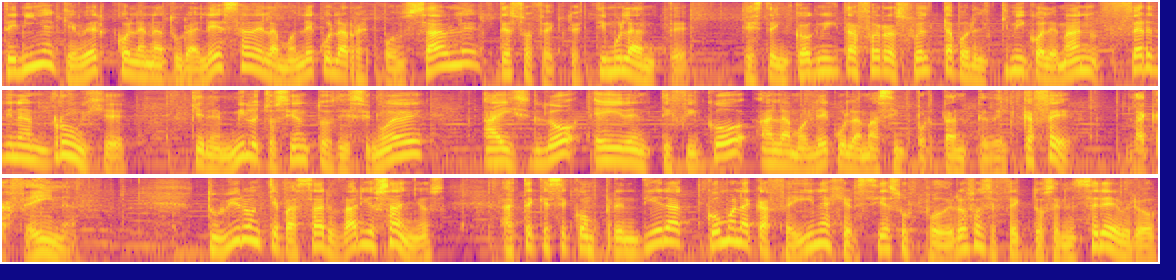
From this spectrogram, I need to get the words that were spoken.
tenía que ver con la naturaleza de la molécula responsable de su efecto estimulante. Esta incógnita fue resuelta por el químico alemán Ferdinand Runge, quien en 1819 aisló e identificó a la molécula más importante del café, la cafeína. Tuvieron que pasar varios años hasta que se comprendiera cómo la cafeína ejercía sus poderosos efectos en el cerebro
